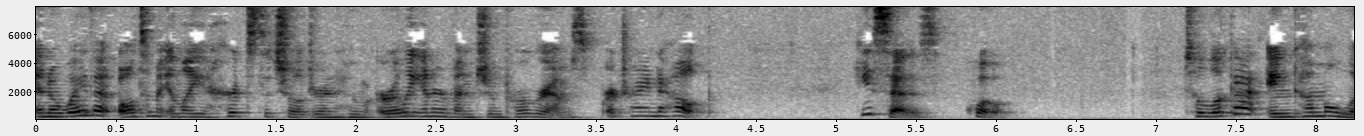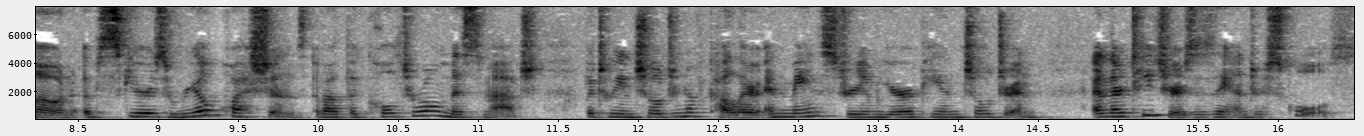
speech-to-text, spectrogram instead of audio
in a way that ultimately hurts the children whom early intervention programs are trying to help. He says, quote, to look at income alone obscures real questions about the cultural mismatch between children of color and mainstream European children and their teachers as they enter schools.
